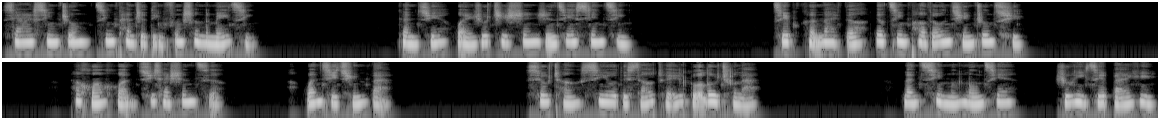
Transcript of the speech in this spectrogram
仙儿心中惊叹着顶峰上的美景，感觉宛如置身人间仙境，急不可耐的要浸泡到温泉中去。他缓缓屈下身子，挽起裙摆，修长细幼的小腿裸露出来，蓝气朦胧间如一截白玉。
